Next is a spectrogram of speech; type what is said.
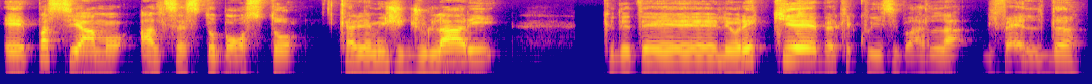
e passiamo al sesto posto. Cari amici giullari, chiudete le orecchie perché qui si parla di Feld.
